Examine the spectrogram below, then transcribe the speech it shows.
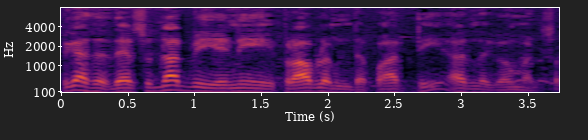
Because there should not be any problem in the party or in the government. So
